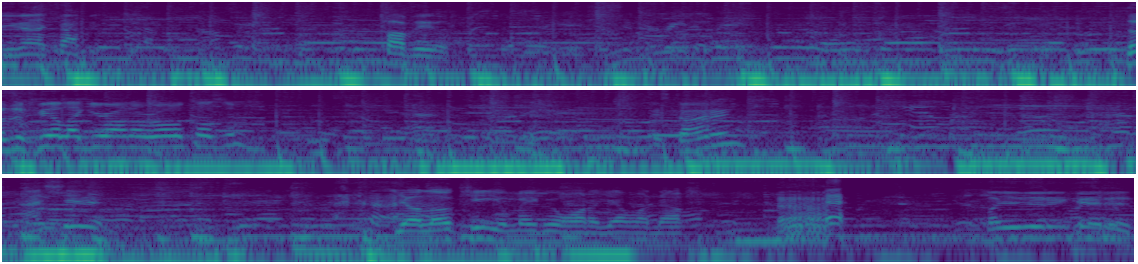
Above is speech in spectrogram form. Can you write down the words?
You gotta top it. Top. Does it feel like you're on a roller coaster? It's starting? I shit. Yo, low key, you make me want to get one now. But you didn't get it.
